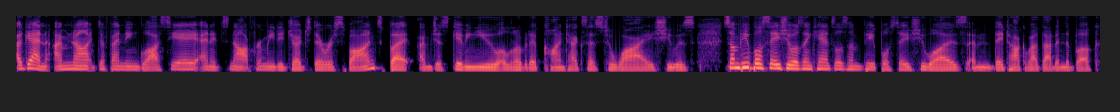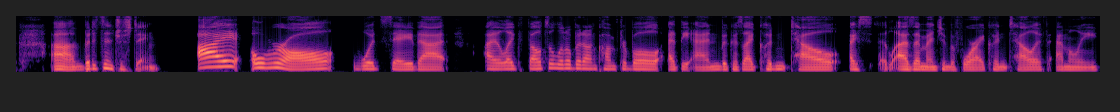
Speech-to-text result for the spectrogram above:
again, I'm not defending Glossier and it's not for me to judge their response, but I'm just giving you a little bit of context as to why she was. Some people say she wasn't canceled, some people say she was, and they talk about that in the book. Um, but it's interesting. I overall would say that I like felt a little bit uncomfortable at the end because I couldn't tell. I, as I mentioned before, I couldn't tell if Emily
